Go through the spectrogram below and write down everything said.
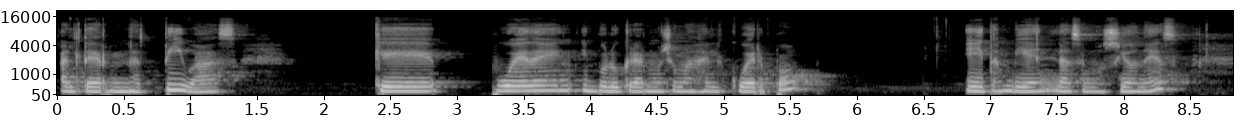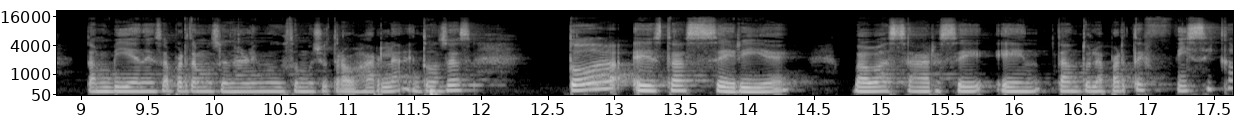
alternativas que pueden involucrar mucho más el cuerpo y también las emociones. También esa parte emocional y me gusta mucho trabajarla. Entonces, toda esta serie va a basarse en tanto la parte física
